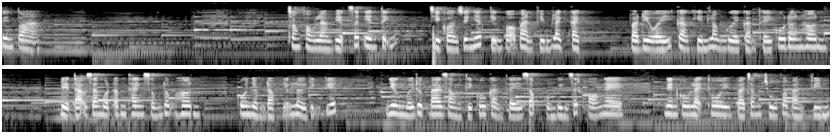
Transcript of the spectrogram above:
phiên tòa. Trong phòng làm việc rất yên tĩnh, chỉ còn duy nhất tiếng gõ bàn phím lạch cạch, và điều ấy càng khiến lòng người cảm thấy cô đơn hơn. Để tạo ra một âm thanh sống động hơn, cô nhầm đọc những lời định viết, nhưng mới được ba dòng thì cô cảm thấy giọng của mình rất khó nghe, nên cô lại thôi và chăm chú vào bàn phím.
